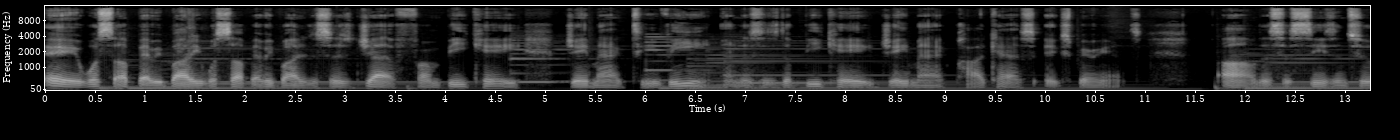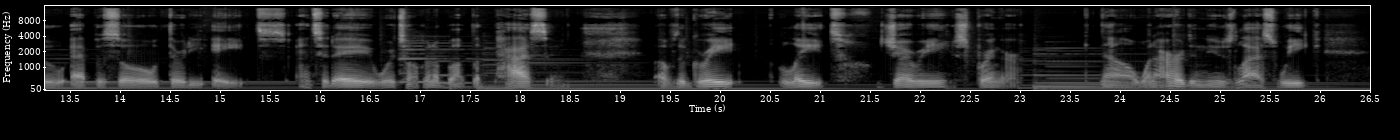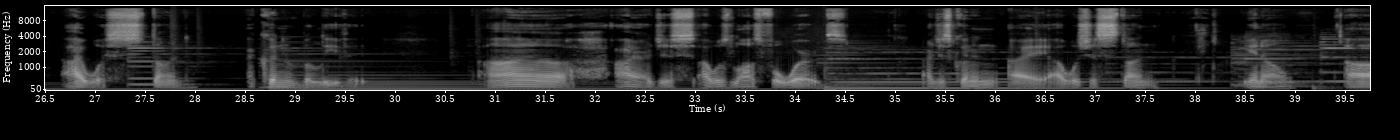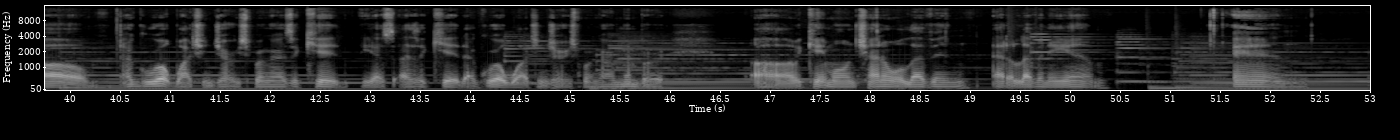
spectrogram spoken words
Hey, what's up, everybody? What's up, everybody? This is Jeff from BKJMac TV, and this is the BKJMac Podcast Experience. Uh, this is season two, episode 38, and today we're talking about the passing of the great late Jerry Springer. Now, when I heard the news last week, I was stunned. I couldn't believe it. Uh, I just I was lost for words. I just couldn't. I I was just stunned. You know, um, I grew up watching Jerry Springer as a kid. Yes, as a kid, I grew up watching Jerry Springer. I remember uh, it came on Channel 11 at 11 a.m. And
